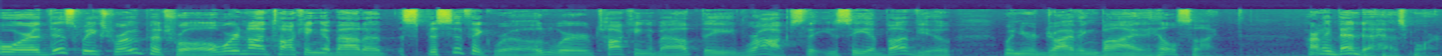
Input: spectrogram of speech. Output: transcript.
For this week's Road Patrol, we're not talking about a specific road. We're talking about the rocks that you see above you when you're driving by a hillside. Harley Benda has more.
